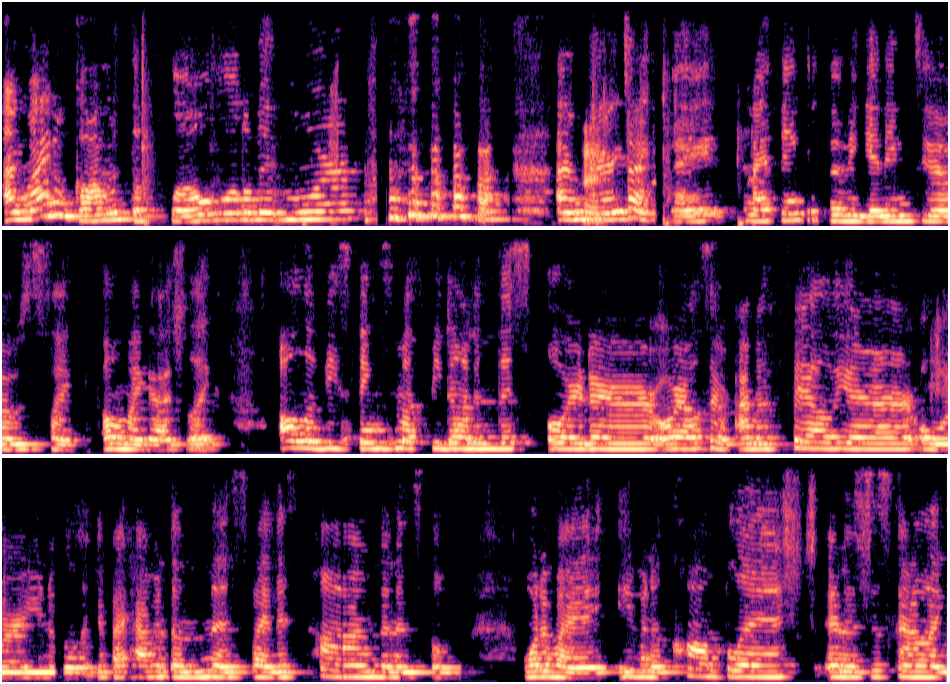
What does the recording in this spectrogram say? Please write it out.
I might have gone with the flow a little bit more. I'm very A, and I think at the beginning too, I was just like, oh my gosh, like all of these things must be done in this order, or else I'm a failure, or you know, like if I haven't done this by this time, then it's the what have I even accomplished? And it's just kind of like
